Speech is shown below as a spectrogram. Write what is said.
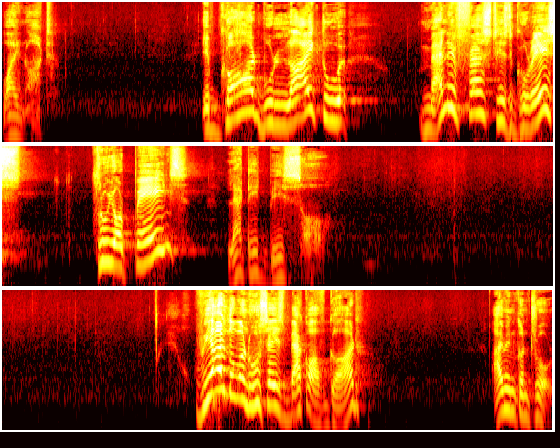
Why not? If God would like to manifest His grace through your pains, let it be so. We are the one who says, back off, God. I'm in control.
